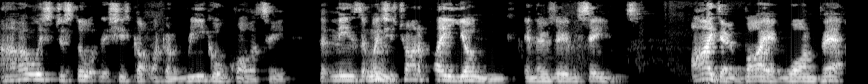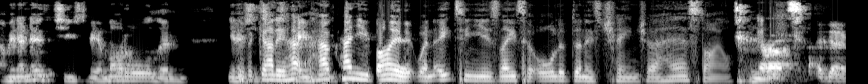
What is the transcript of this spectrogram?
and I've always just thought that she's got like a regal quality that means that when Mm. she's trying to play young in those early scenes, I don't buy it one bit. I mean, I know that she used to be a model, and you know, Yeah, but Gali, how, how can you buy it when 18 years later all they've done is change her hairstyle? I know,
